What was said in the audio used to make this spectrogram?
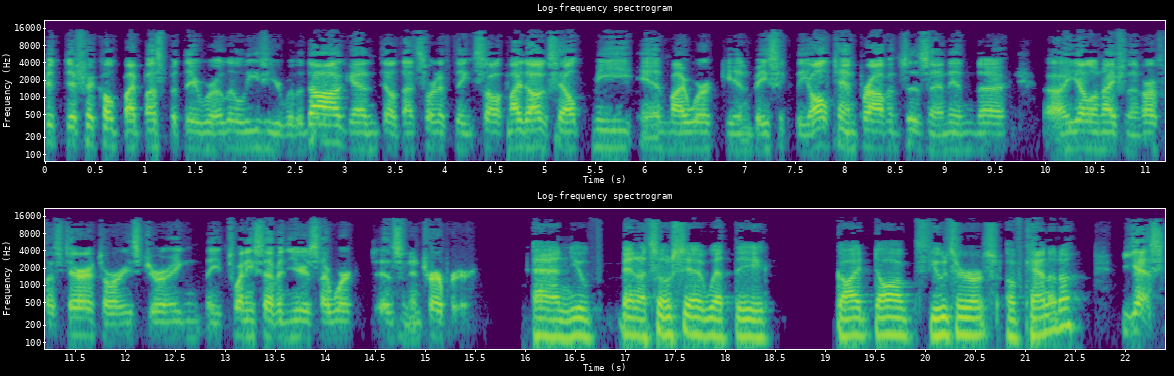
bit difficult by bus, but they were a little easier with a dog and you know, that sort of thing. So my dogs helped me in my work in basically all 10 provinces and in uh, Yellowknife in the Northwest Territories during the 27 years I worked as an interpreter. And you've been associated with the Guide Dogs Users of Canada? Yes,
